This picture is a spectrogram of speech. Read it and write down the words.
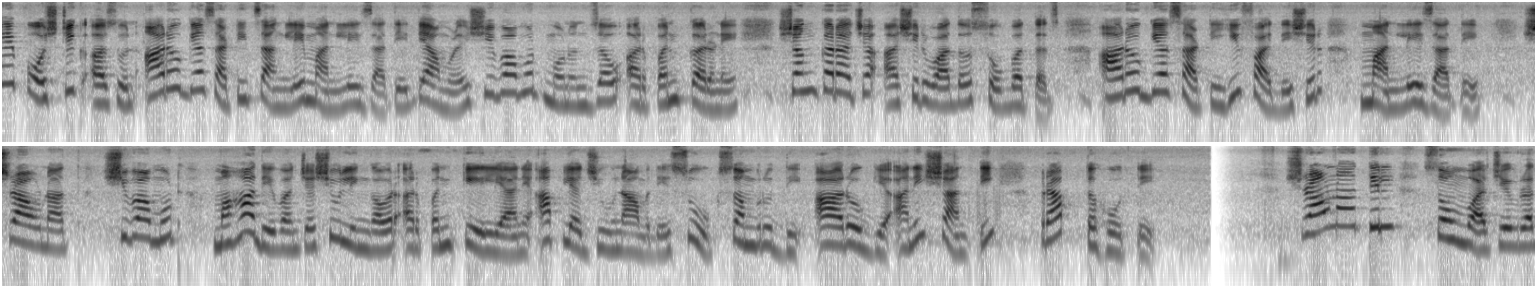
हे पौष्टिक असून आरोग्यासाठी चांगले मानले जाते. त्यामुळे शिवामूठ म्हणून जव अर्पण करणे शंकराच्या आशीर्वादासोबतच आरोग्यासाठीही फायदेशीर मानले जाते. श्रावणात शिवामूठ महादेवांच्या शिवलिंगावर अर्पण केल्याने आपल्या जीवनामध्ये सुख समृद्धी आरोग्य आणि शांती प्राप्त होते. श्रावणातील सोमवारचे व्रत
